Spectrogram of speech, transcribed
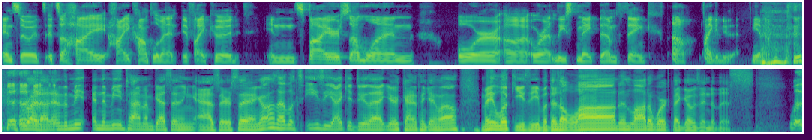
And so it's it's a high high compliment if I could inspire someone or uh, or at least make them think, oh, I can do that. You know? right on. And the me- in the meantime, I'm guessing as they're saying, "Oh, that looks easy. I could do that." You're kind of thinking, "Well, may look easy, but there's a lot and lot of work that goes into this." Well,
